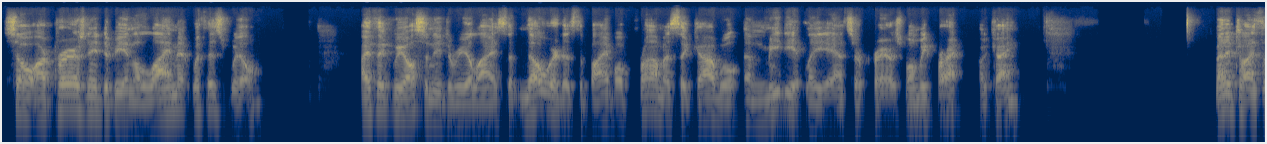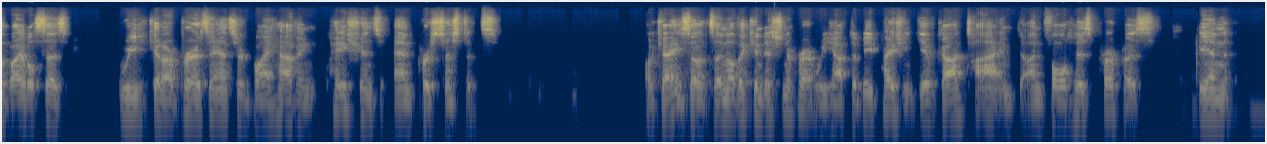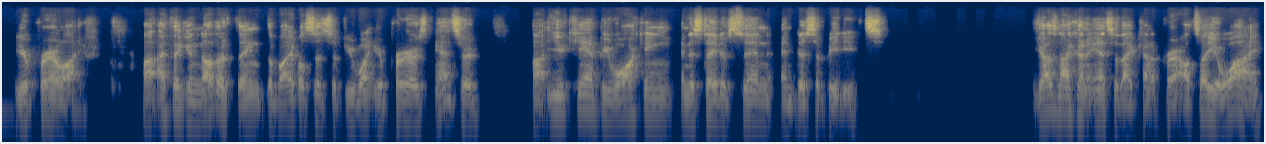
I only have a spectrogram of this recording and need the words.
So our prayers need to be in alignment with his will. I think we also need to realize that nowhere does the Bible promise that God will immediately answer prayers when we pray. Okay. Many times the Bible says we get our prayers answered by having patience and persistence. Okay, so it's another condition of prayer. We have to be patient, give God time to unfold his purpose in your prayer life. Uh, I think another thing the Bible says if you want your prayers answered, uh, you can't be walking in a state of sin and disobedience. God's not going to answer that kind of prayer. I'll tell you why.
